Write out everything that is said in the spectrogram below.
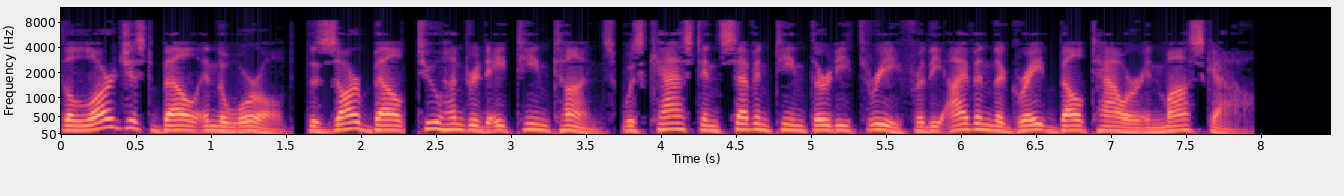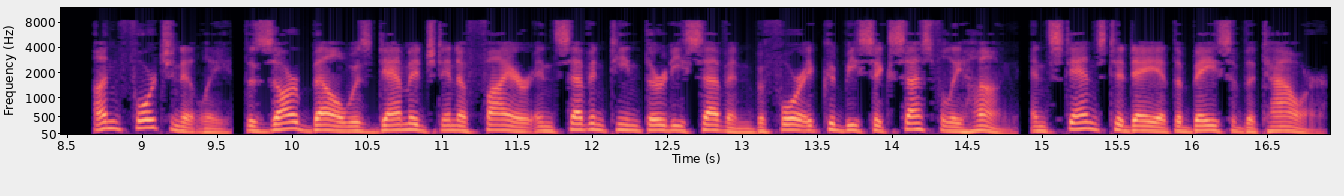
The largest bell in the world, the Tsar bell 218 tons was cast in 1733 for the Ivan the Great bell tower in Moscow. Unfortunately, the Tsar bell was damaged in a fire in 1737 before it could be successfully hung, and stands today at the base of the tower.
